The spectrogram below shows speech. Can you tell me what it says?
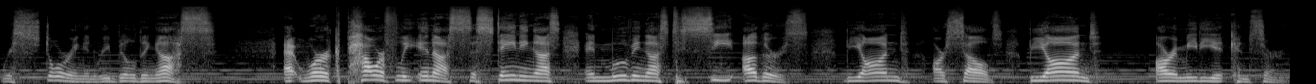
restoring and rebuilding us, at work powerfully in us, sustaining us, and moving us to see others beyond ourselves, beyond our immediate concern.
